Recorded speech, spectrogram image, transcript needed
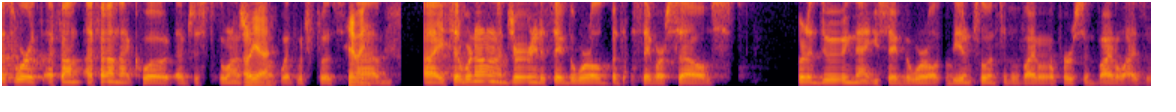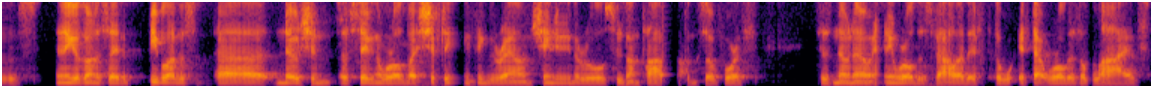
it's worth, I found I found that quote of just the one I was oh, yeah. up with, which was um, uh, he said, "We're not on a journey to save the world, but to save ourselves. But in doing that, you save the world. The influence of a vital person vitalizes. And he goes on to say that people have this uh, notion of saving the world by shifting things around, changing the rules, who's on top, and so forth. He says, no, no, any world is valid if the if that world is alive.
